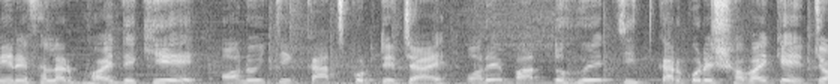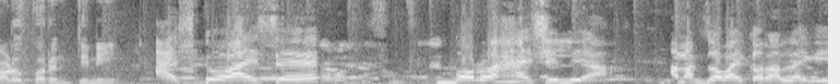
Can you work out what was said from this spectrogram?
মেরে ফেলার ভয় দেখিয়ে অনৈতিক কাজ করতে চায়। পরে বাধ্য হয়ে চিৎকার করে সবাইকে জড়ো করেন তিনি। আজকেও আইসে বড় হাসিলিয়া আমাকে জবাই করার লাগে।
